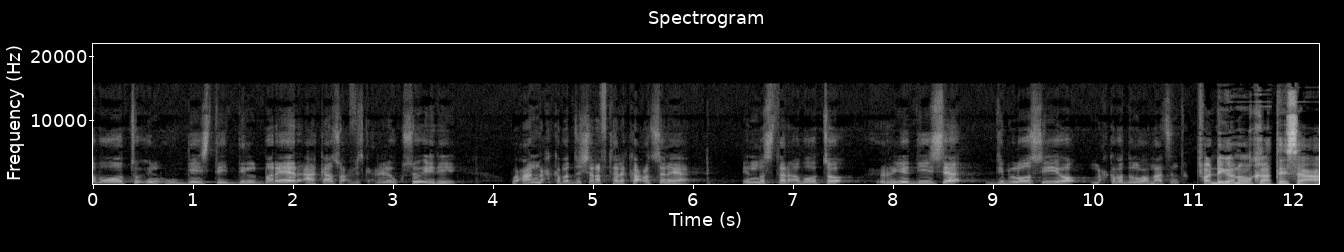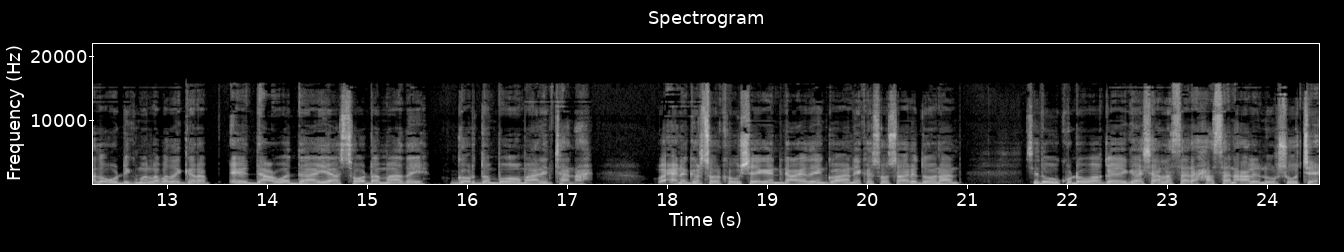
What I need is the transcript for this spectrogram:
abooto inuu geystay dil bareer ah kaasoo xafiiska xililaha ku soo eedeeyey waxaan maxkamadda sharafta leh ka codsanayaa in master abooto xorriyaddiisa dib loo siiyo maxkamadduna waa mahadsanta fadhigan oo qaatay saacado u dhigma labada garab ee dacwadda ayaa soo dhammaaday goor dambe oo maalintan ah. Waxayna garsoorka u sheegeen dhinacyada in go'aan ay ka soo saari doonaan sida uu ku dhawaaqaya gaashaanla sare xasan cali nuur shuute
